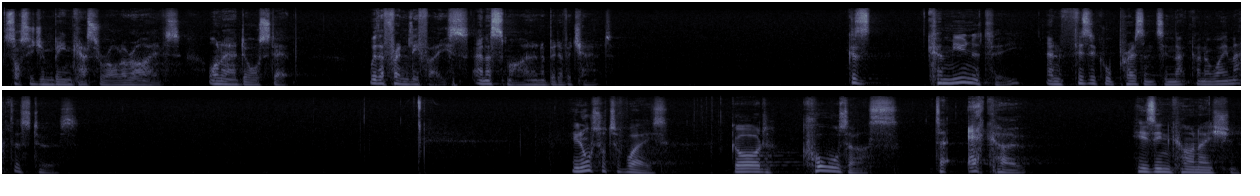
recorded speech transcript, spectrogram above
sausage and bean casserole arrives on our doorstep with a friendly face and a smile and a bit of a chat? Because community and physical presence in that kind of way matters to us. In all sorts of ways, God calls us to echo his incarnation.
